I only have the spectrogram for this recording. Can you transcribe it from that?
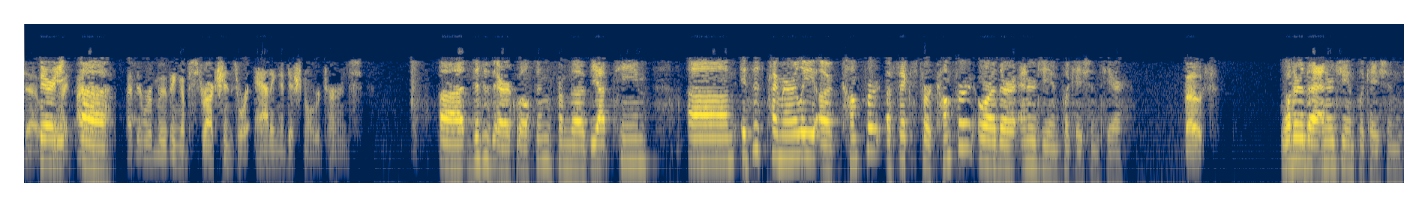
so Barry, either, uh, either removing obstructions or adding additional returns. Uh, this is Eric Wilson from the BEopt team. Um, is this primarily a comfort, a fix for comfort, or are there energy implications here? Both. What are the energy implications?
